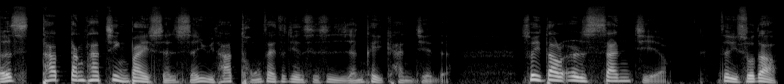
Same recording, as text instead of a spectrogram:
而是他当他敬拜神，神与他同在这件事是人可以看见的。所以到了二十三节哦，这里说到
